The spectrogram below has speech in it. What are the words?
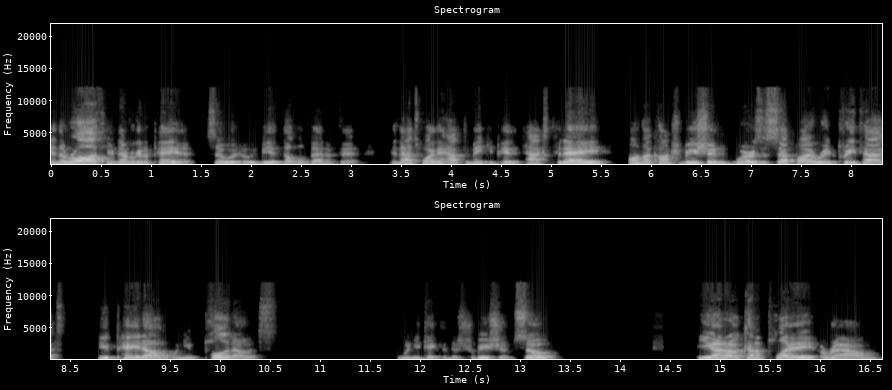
In the Roth, you're never going to pay it, so it would be a double benefit, and that's why they have to make you pay the tax today on that contribution, whereas a SEP IRA pre-tax, you pay it out when you pull it out when you take the distribution. So you got to kind of play around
